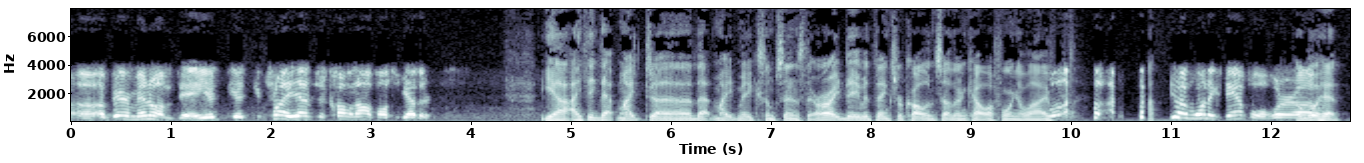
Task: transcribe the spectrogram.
a bare minimum day. You you, you probably end up just calling off altogether. Yeah, I think that might uh, that might make some sense there. All right, David, thanks for calling Southern California Live. Well, you have one example where. Oh, uh, go ahead. I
